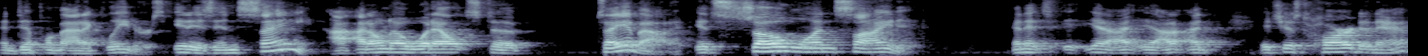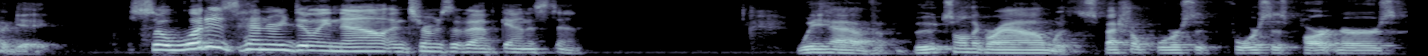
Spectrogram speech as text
and diplomatic leaders. It is insane. I, I don't know what else to say about it. It's so one sided. And it's, it, you know, I, I, it's just hard to navigate. So, what is Henry doing now in terms of Afghanistan? We have boots on the ground with special forces, forces partners,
